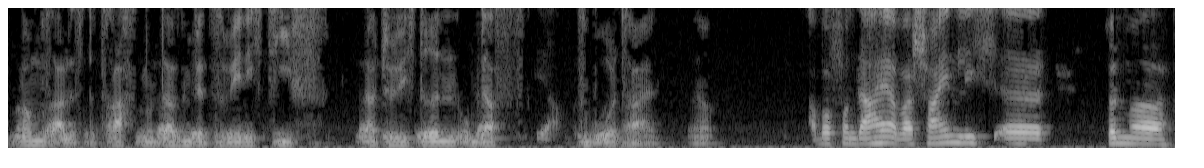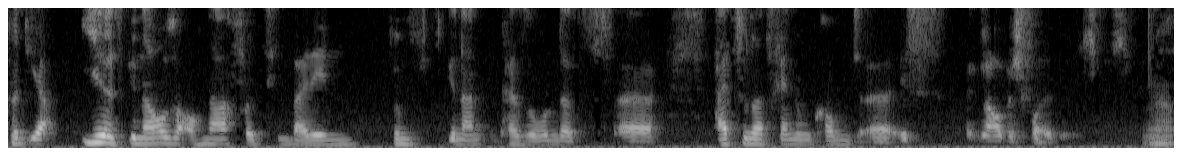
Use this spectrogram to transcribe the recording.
man muss alles betrachten und da sind wir zu wenig tief natürlich drin, um das ja. zu beurteilen. Ja. Aber von daher wahrscheinlich äh, können wir, könnt ihr, ihr es genauso auch nachvollziehen bei den fünf genannten Personen, dass äh, halt zu einer Trennung kommt, äh, ist, glaube ich, folgerichtig. Ja.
